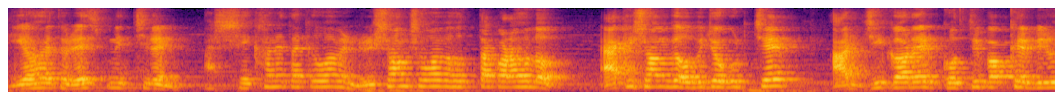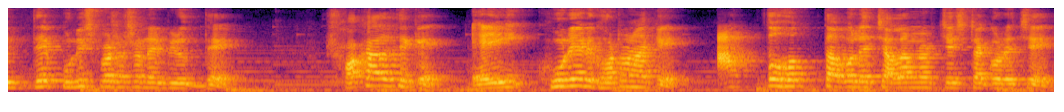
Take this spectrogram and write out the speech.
গিয়ে হয়তো রেস্ট নিচ্ছিলেন? আর সেখানে তাকে ওভাবে নৃশংসভাবে হত্যা করা হলো। একই সঙ্গে অভিযোগ উঠছে আরজি করের কর্তৃপক্ষের বিরুদ্ধে, পুলিশ প্রশাসনের বিরুদ্ধে। সকাল থেকে এই খুনের ঘটনাকে আত্মহত্যা বলে চালানোর চেষ্টা করেছে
